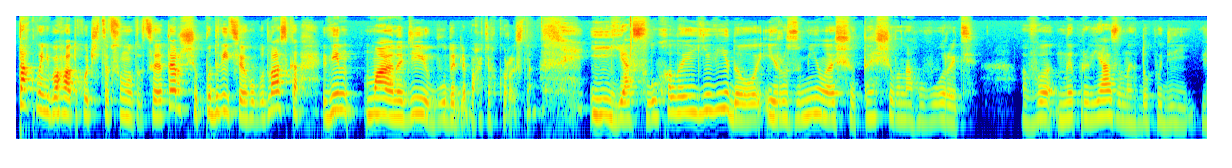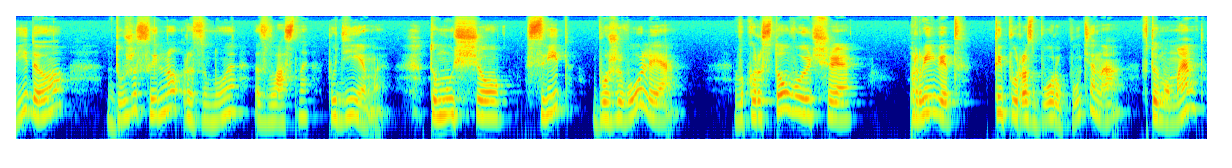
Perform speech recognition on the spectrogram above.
так мені багато хочеться всунути в цей етер, що подивіться його, будь ласка, він маю надію буде для багатьох корисним. І я слухала її відео і розуміла, що те, що вона говорить в неприв'язаних до подій відео, дуже сильно резонує з власне подіями, тому що світ божеволіє, використовуючи привід типу розбору Путіна в той момент,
